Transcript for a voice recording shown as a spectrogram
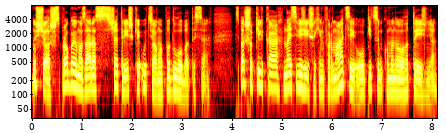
Ну що ж, спробуємо зараз ще трішки у цьому подлубатися. Спершу кілька найсвіжіших інформацій у підсумку минулого тижня.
